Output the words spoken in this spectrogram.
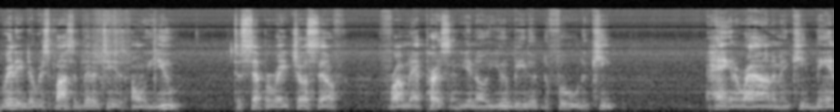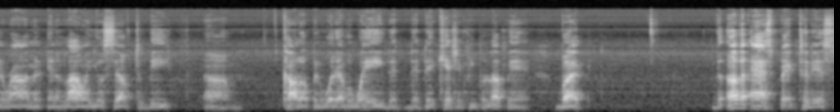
really the responsibility is on you to separate yourself from that person. You know, you be the, the fool to keep hanging around them and keep being around them and, and allowing yourself to be um, caught up in whatever wave that, that they're catching people up in. But the other aspect to this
